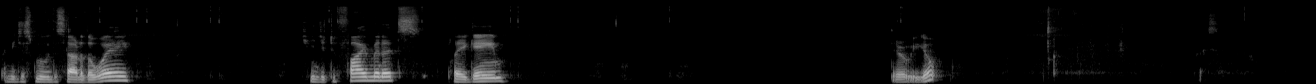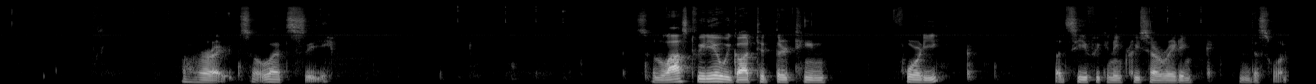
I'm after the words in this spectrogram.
Let me just move this out of the way. Change it to five minutes, play a game. There we go. All right, so let's see. So in the last video, we got to 1340. Let's see if we can increase our rating in this one.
